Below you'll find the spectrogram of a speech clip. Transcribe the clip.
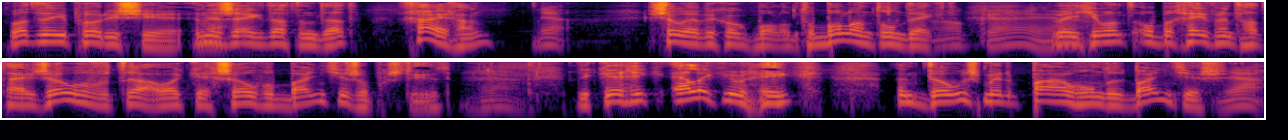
Wat wil je produceren? En dan zei ik dat en dat. Ga je gang. Zo heb ik ook Bolland to Bolland ontdekt. Ja. Weet je, want op een gegeven moment had hij zoveel vertrouwen. Ik kreeg zoveel bandjes opgestuurd. Ja. Dan kreeg ik elke week een doos met een paar honderd bandjes. Ja.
